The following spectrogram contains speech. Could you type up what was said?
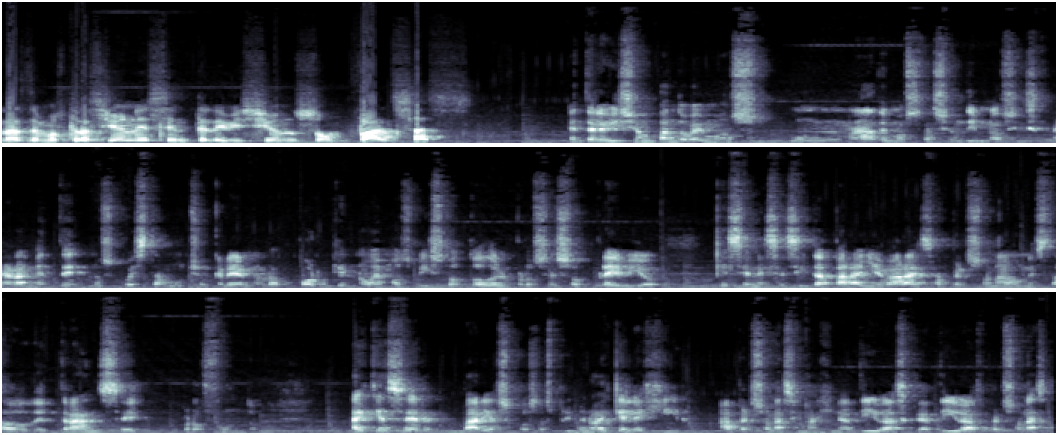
¿Las demostraciones en televisión son falsas? En televisión cuando vemos una demostración de hipnosis generalmente nos cuesta mucho creérnoslo porque no hemos visto todo el proceso previo que se necesita para llevar a esa persona a un estado de trance profundo. Hay que hacer varias cosas. Primero hay que elegir a personas imaginativas, creativas, personas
